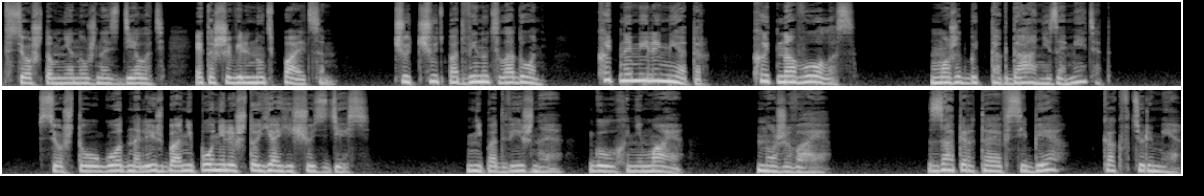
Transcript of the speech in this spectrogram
Все, что мне нужно сделать, это шевельнуть пальцем, чуть-чуть подвинуть ладонь, хоть на миллиметр, хоть на волос. Может быть, тогда они заметят? Все, что угодно, лишь бы они поняли, что я еще здесь неподвижная, глухонемая, но живая. Запертая в себе, как в тюрьме.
